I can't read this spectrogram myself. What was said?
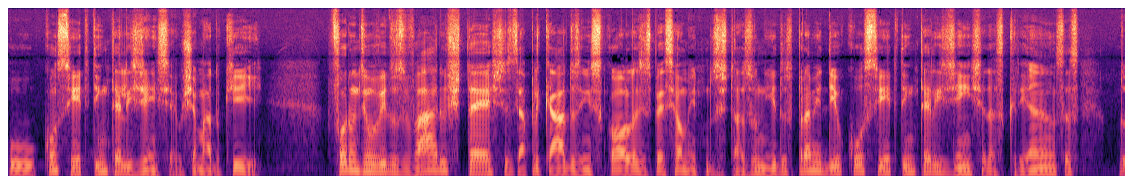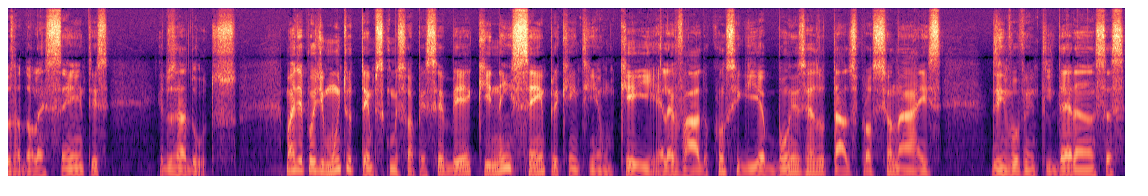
o consciente de inteligência, o chamado QI. Foram desenvolvidos vários testes aplicados em escolas, especialmente nos Estados Unidos, para medir o consciente de inteligência das crianças, dos adolescentes e dos adultos. Mas depois de muito tempo se começou a perceber que nem sempre quem tinha um QI elevado conseguia bons resultados profissionais, desenvolvimento de lideranças,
